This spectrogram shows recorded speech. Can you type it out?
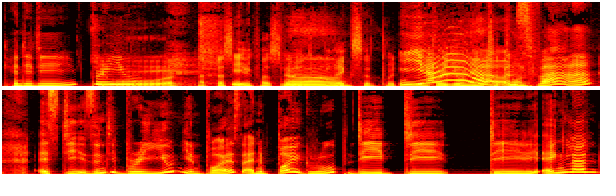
Kennt ihr die Reunion? Hat das irgendwas mit Ja. Brexit, Britain, Ja, Reunion zu und tun? zwar ist die, sind die Reunion Boys eine Boygroup, die, die, die England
